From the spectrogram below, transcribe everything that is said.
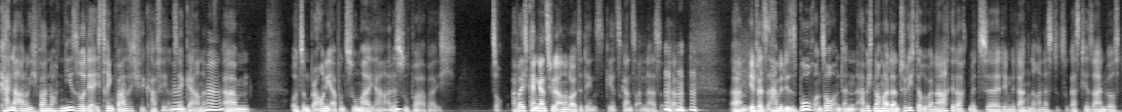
keine Ahnung, ich war noch nie so der, ich trinke wahnsinnig viel Kaffee und Mhm. sehr gerne. Ähm, und so ein Brownie ab und zu mal, ja, alles super, aber ich, so. Aber ich kenne ganz viele andere Leute, denen es geht jetzt ganz anders. ähm, ähm, jedenfalls haben wir dieses Buch und so und dann habe ich nochmal natürlich darüber nachgedacht mit äh, dem Gedanken daran, dass du zu Gast hier sein wirst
